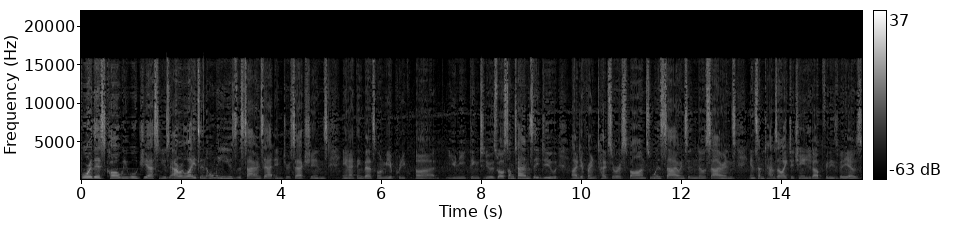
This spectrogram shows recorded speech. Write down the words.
For this call, we will just use our lights and only use the sirens at intersections. And I think that's going to be a pretty uh, unique thing to do as well. Sometimes they do uh, different types of response with sirens and no sirens. And sometimes I like to change it up for these videos.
